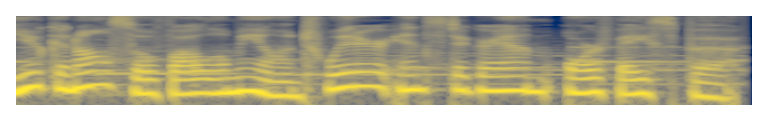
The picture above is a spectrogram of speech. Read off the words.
You can also follow me on Twitter, Instagram, or Facebook.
